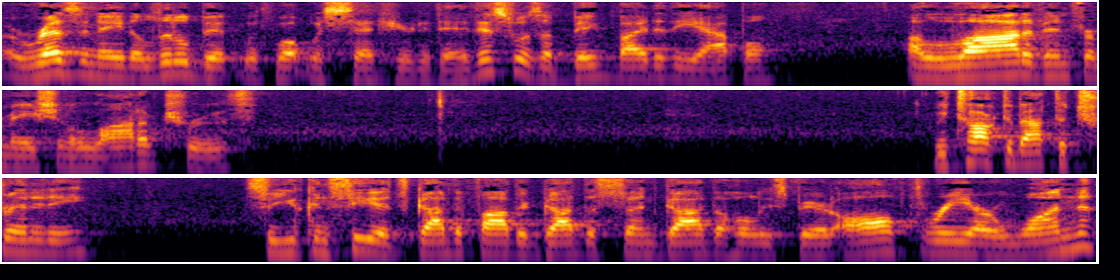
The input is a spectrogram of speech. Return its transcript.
resonate a little bit with what was said here today. This was a big bite of the apple, a lot of information, a lot of truth. We talked about the Trinity, So you can see it's God the Father, God the Son, God the Holy Spirit. All three are one,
